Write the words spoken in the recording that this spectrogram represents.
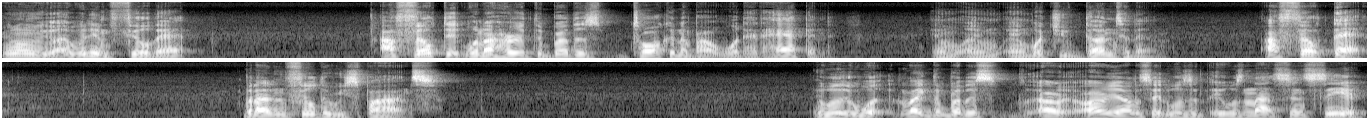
You know, we didn't feel that. I felt it when I heard the brothers talking about what had happened and, and, and what you've done to them. I felt that. But I didn't feel the response. It was what, like the brothers Ariella said. It was it was not sincere.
